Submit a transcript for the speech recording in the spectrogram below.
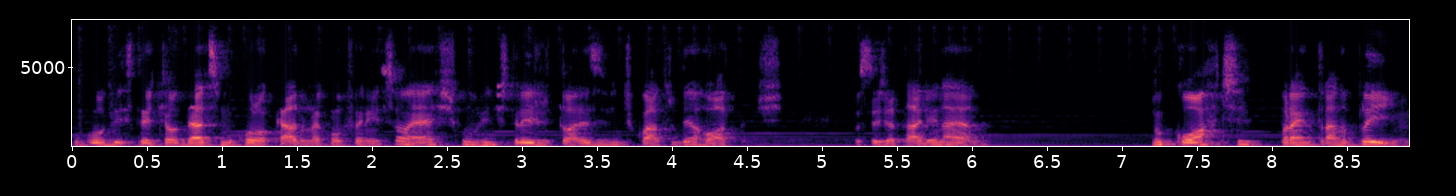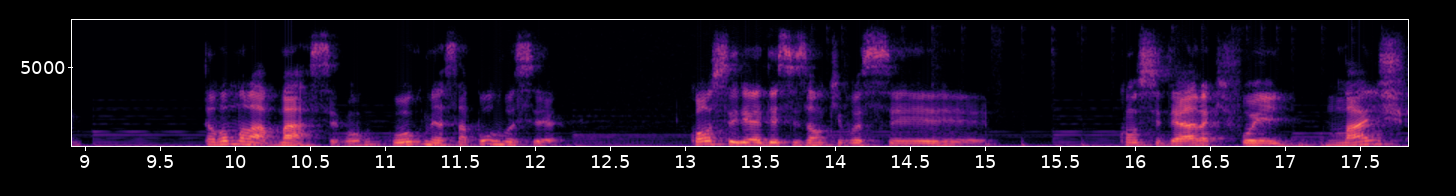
O Golden State é o décimo colocado na Conferência Oeste, com 23 vitórias e 24 derrotas. Ou seja, está ali na, no corte para entrar no play-in. Então vamos lá, Márcia, vou, vou começar por você. Qual seria a decisão que você considera que foi mais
